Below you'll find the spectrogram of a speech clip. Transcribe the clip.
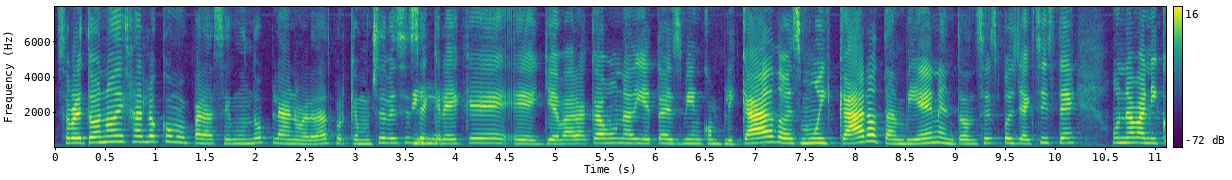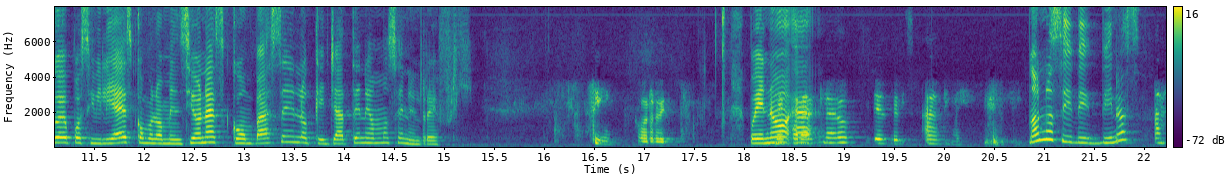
Sobre todo no dejarlo como para segundo plano, ¿verdad? Porque muchas veces se cree que eh, llevar a cabo una dieta es bien complicado, es muy caro también, entonces pues ya existe un abanico de posibilidades, como lo mencionas, con base en lo que ya tenemos en el refri. Sí, correcto. Bueno, ah, claro, desde el, ah, dime. No, no, sí, dinos. Ah,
